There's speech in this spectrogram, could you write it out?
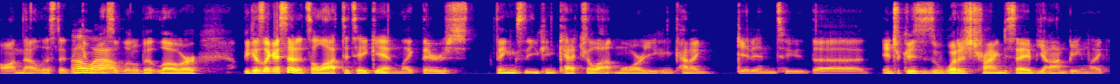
on that list. I think Oh, it was a little bit lower because, like I said, it's a lot to take in. Like, there's things that you can catch a lot more. You can kind of get into the intricacies of what it's trying to say beyond being like,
